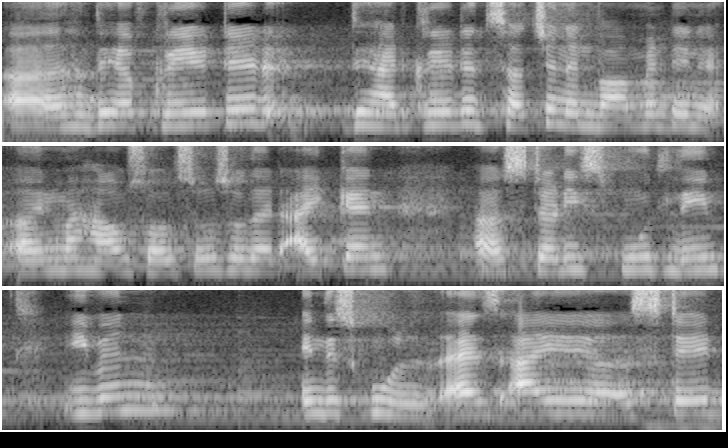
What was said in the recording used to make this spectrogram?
Uh, they have created, they had created such an environment in, uh, in my house also so that I can uh, study smoothly. Even in the school as I uh, stayed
